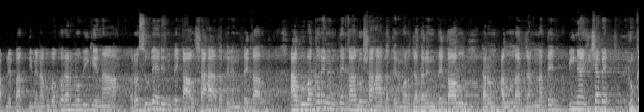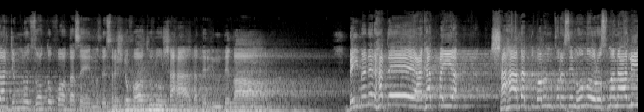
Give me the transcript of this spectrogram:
আপনি বাদ দিবেন আবু বকর আর নবীকে না, রসুলের ইন্তেকাল, শাহাদাতের ইন্তেকাল, আবু বকরের ইন্তেকাল ও শাহাদাতের মর্যাদার ইন্তেকাল। কারণ আল্লাহর জান্নাতে বিনা হিসাবে ঢুকার জন্য যত পথ আছে, এর মধ্যে শ্রেষ্ঠ পথ হলো শাহাদাতের ইন্তেকাল। বেইমানের হাতে আঘাত পাইয়া শাহাদাত বরণ করেছেন ওমর, ওসমান আলী,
